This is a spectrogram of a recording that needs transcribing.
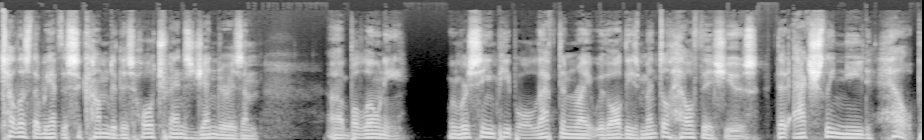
tell us that we have to succumb to this whole transgenderism uh, baloney when we're seeing people left and right with all these mental health issues that actually need help,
